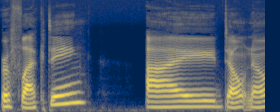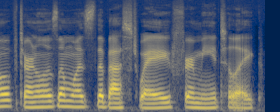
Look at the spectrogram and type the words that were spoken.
Reflecting I don't know if journalism was the best way for me to like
